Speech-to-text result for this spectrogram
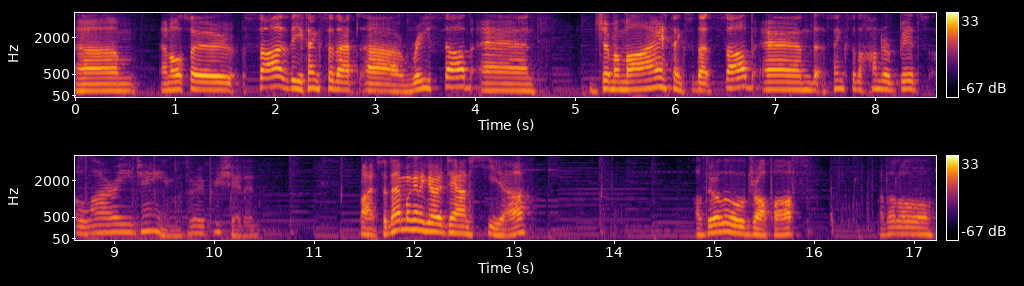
Um, and also, Sazi, thanks for that uh, resub, and Jemamai, thanks for that sub, and thanks for the 100 bits, Larry James. Very appreciated. Right, so then we're going to go down here. I'll do a little drop off. A little,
